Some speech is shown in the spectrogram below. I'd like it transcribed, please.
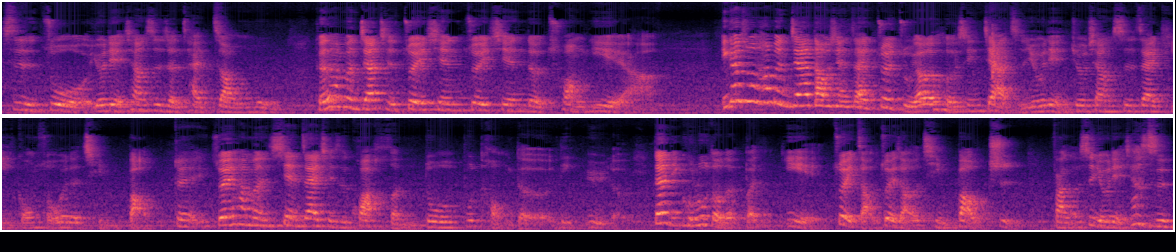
是做有点像是人才招募，可是他们家其实最先最先的创业啊，应该说他们家到现在最主要的核心价值，有点就像是在提供所谓的情报。对，所以他们现在其实跨很多不同的领域了。但尼库鲁斗的本业最早最早的情报制，反而是有点像是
